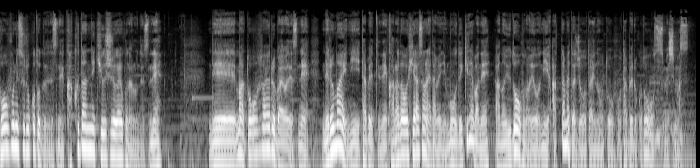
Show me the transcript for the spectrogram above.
豆腐にすることでですね、格段に吸収が良くなるんですね。で、まあ、豆腐食べる場合はですね、寝る前に食べてね、体を冷やさないためにも、できればね、あの湯豆腐のように温めた状態のお豆腐を食べることをお勧めします。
